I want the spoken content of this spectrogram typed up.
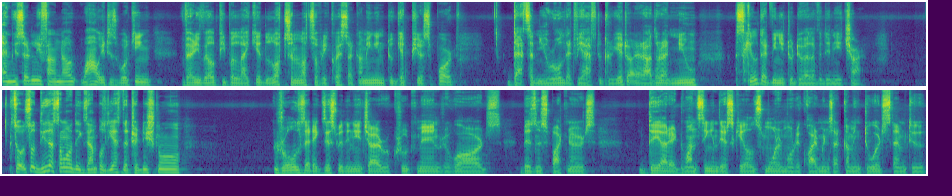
And we certainly found out, wow, it is working very well. People like it. Lots and lots of requests are coming in to get peer support. That's a new role that we have to create, or rather, a new skill that we need to develop within HR. So, so these are some of the examples. Yes, the traditional roles that exist within HR, recruitment, rewards, business partners, they are advancing in their skills. More and more requirements are coming towards them to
